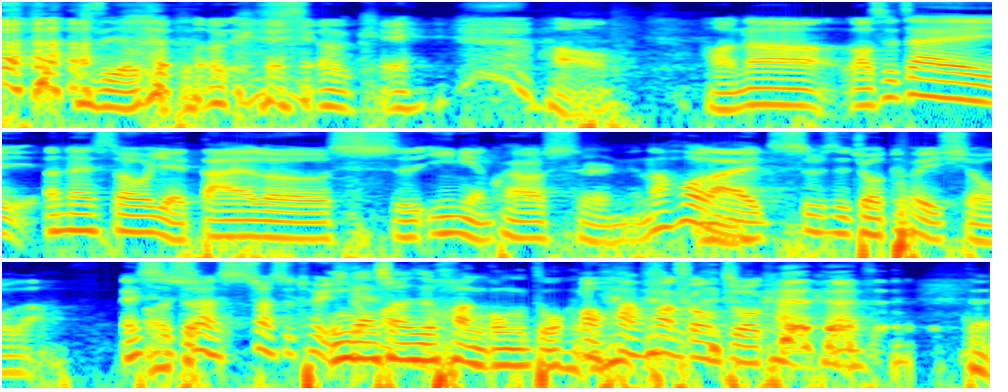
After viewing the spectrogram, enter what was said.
是有可能。OK OK，好好，那老师在 NSO 也待了十一年，快要十二年，那后来是不是就退休了啊？哎、是哦算算是退休，应该算是换工作哦，换换工作看 看，对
